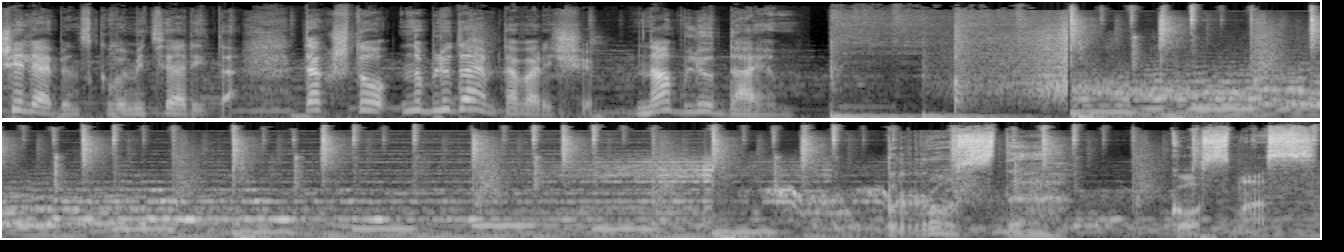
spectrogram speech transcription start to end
Челябинского метеорита. Так что наблюдаем, товарищи, наблюдаем. Просто космос.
